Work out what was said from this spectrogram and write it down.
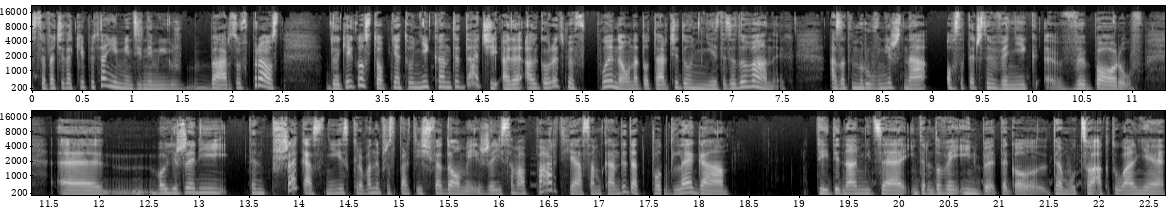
stawiacie takie pytanie, między innymi już bardzo wprost. Do jakiego stopnia to nie kandydaci, ale algorytmy wpłyną na dotarcie do niezdecydowanych, a zatem również na ostateczny wynik wyborów? Bo jeżeli ten przekaz nie jest kierowany przez partię świadomie, jeżeli sama partia, sam kandydat podlega tej dynamice internetowej inby, tego, temu, co aktualnie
